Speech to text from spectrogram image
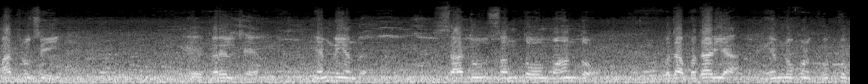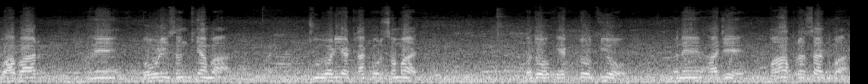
માતૃશ્રી કરેલ છે, એમની અંદર સાધુ, સંતો, મહંતો બધા પધાર્યા. એમનો પણ ખૂબ ખૂબ આભાર અને બહોળી સંખ્યામાં ચુવાડિયા ઠાકોર સમાજ બધો એકઠો થયો અને આજે મહાપ્રસાદમાં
